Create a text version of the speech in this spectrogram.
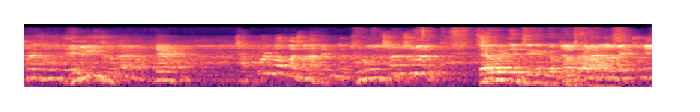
프렌즈 선수 4명이 들어가요. 네. 자, 골만 봐서는 안 됩니다. 들어오는 선수를 제가 볼 땐 지금 몇 자, 번 오른쪽 들어가고 왼쪽에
